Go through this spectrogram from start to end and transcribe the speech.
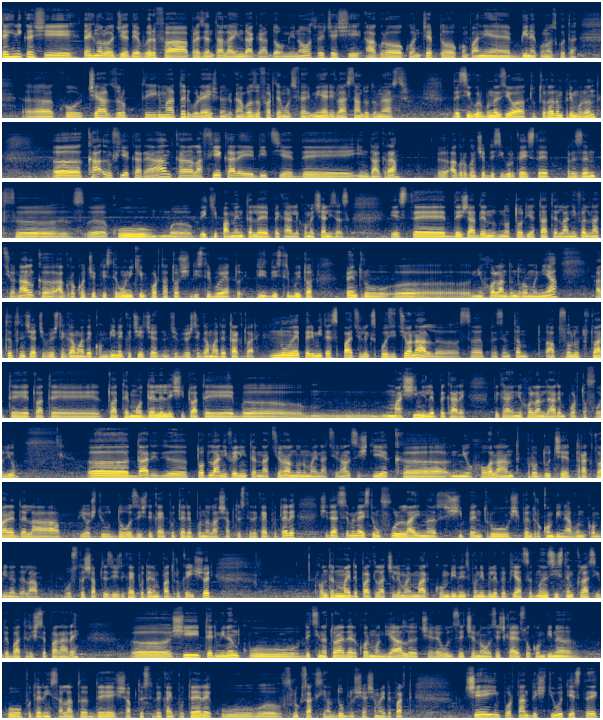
Tehnică și tehnologie de vârf a prezentat la Indagra 2019 și Agroconcept, o companie bine cunoscută. Uh, cu ce ați rupt inima târgului aici, pentru că am văzut foarte mulți fermieri la standul dumneavoastră. Desigur, bună ziua tuturor, în primul rând. Uh, ca în fiecare an, ca la fiecare ediție de Indagra, Uh, Agroconcept, desigur că este prezent uh, uh, cu echipamentele pe care le comercializează. Este deja de notorietate la nivel național că Agroconcept este unic importator și distribuitor, distribuitor pentru New Holland în România atât în ceea ce privește gama de combine, cât și în ceea ce privește gama de tractoare. Nu ne permite spațiul expozițional uh, să prezentăm absolut toate, toate, toate modelele și toate uh, mașinile pe care, pe care New Holland le are în portofoliu. Uh, dar uh, tot la nivel internațional, nu numai național, se știe că New Holland produce tractoare de la, eu știu, 20 de cai putere până la 700 de cai putere și de asemenea este un full liner și pentru, și pentru combine, având combine de la 170 de cai putere în 4 căișori, Contăm mai departe la cele mai mari combine disponibile pe piață în sistem clasic de batere și separare. Uh, și terminând cu deținătoarea de record mondial, CR-ul 1090, care este o combină cu o putere instalată de 700 de cai putere, cu uh, flux axial dublu și așa mai departe. Ce e important de știut este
